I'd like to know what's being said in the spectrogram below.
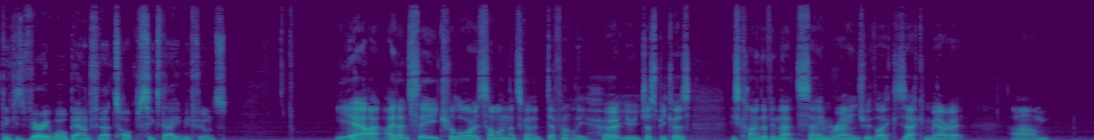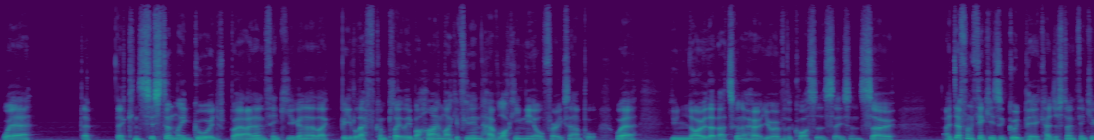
think he's very well bound for that top six to eight midfields. Yeah, I, I don't see Treloar as someone that's going to definitely hurt you just because he's kind of in that same range with like Zach Merrett, um, where they're consistently good, but I don't think you're gonna like be left completely behind. Like if you didn't have Lachie Neale, for example, where you know that that's to hurt you over the course of the season. So I definitely think he's a good pick. I just don't think you're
